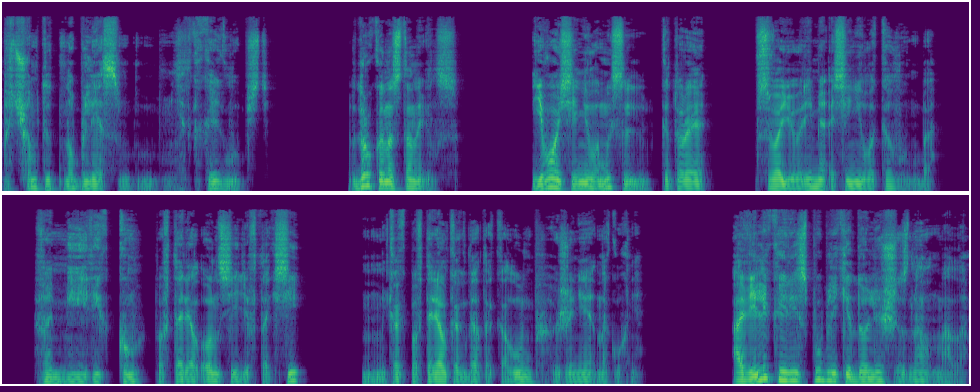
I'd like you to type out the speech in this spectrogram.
Причем тут ноблес? Нет, какая глупость. Вдруг он остановился. Его осенила мысль, которая в свое время осенила Колумба. — В Америку, — повторял он, сидя в такси, как повторял когда-то Колумб жене на кухне. О Великой Республике Долиш знал мало.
